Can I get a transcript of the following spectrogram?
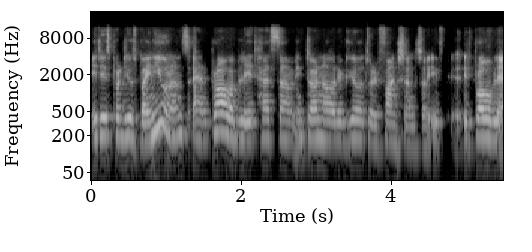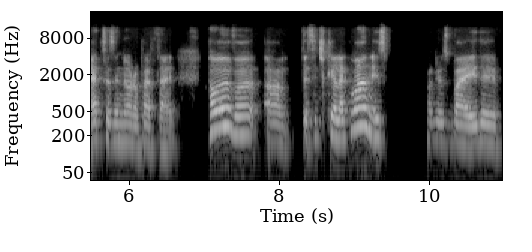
it is produced by neurons and probably it has some internal regulatory function. So if, it probably acts as a neuropeptide. However, um, SHK-like1 is produced by the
